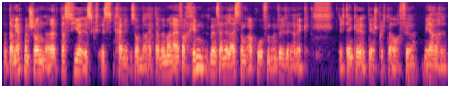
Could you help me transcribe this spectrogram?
Da merkt man schon, äh, das hier ist, ist keine Besonderheit. Da will man einfach hin, will seine Leistung abrufen und will wieder weg. Ich denke, der spricht da auch für mehrere.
